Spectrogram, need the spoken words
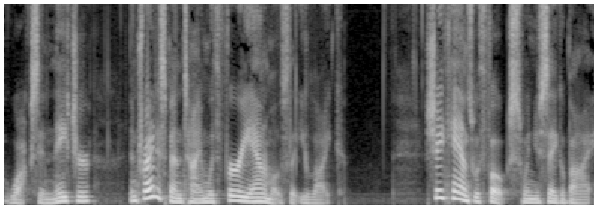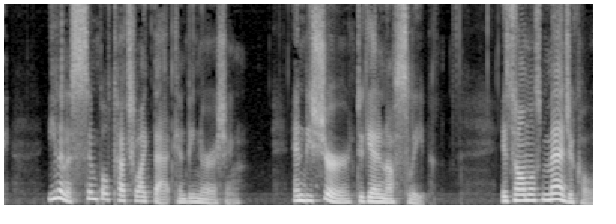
walks in nature, and try to spend time with furry animals that you like. Shake hands with folks when you say goodbye. Even a simple touch like that can be nourishing. And be sure to get enough sleep. It's almost magical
